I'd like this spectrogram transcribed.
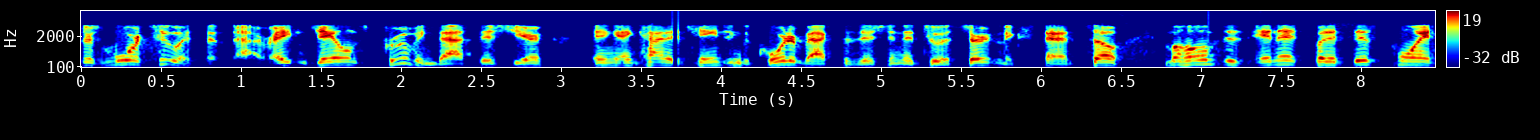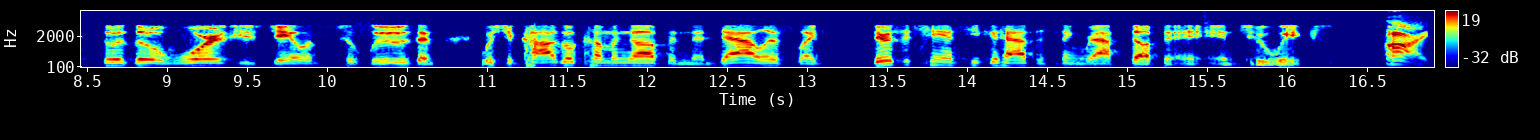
there's more to it than that, right? And Jalen's proving that this year and, and kind of changing the quarterback position to a certain extent. So Mahomes is in it, but at this point, the the award is Jalen's to lose. And with Chicago coming up and then Dallas, like there's a chance he could have this thing wrapped up in, in two weeks. All right,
